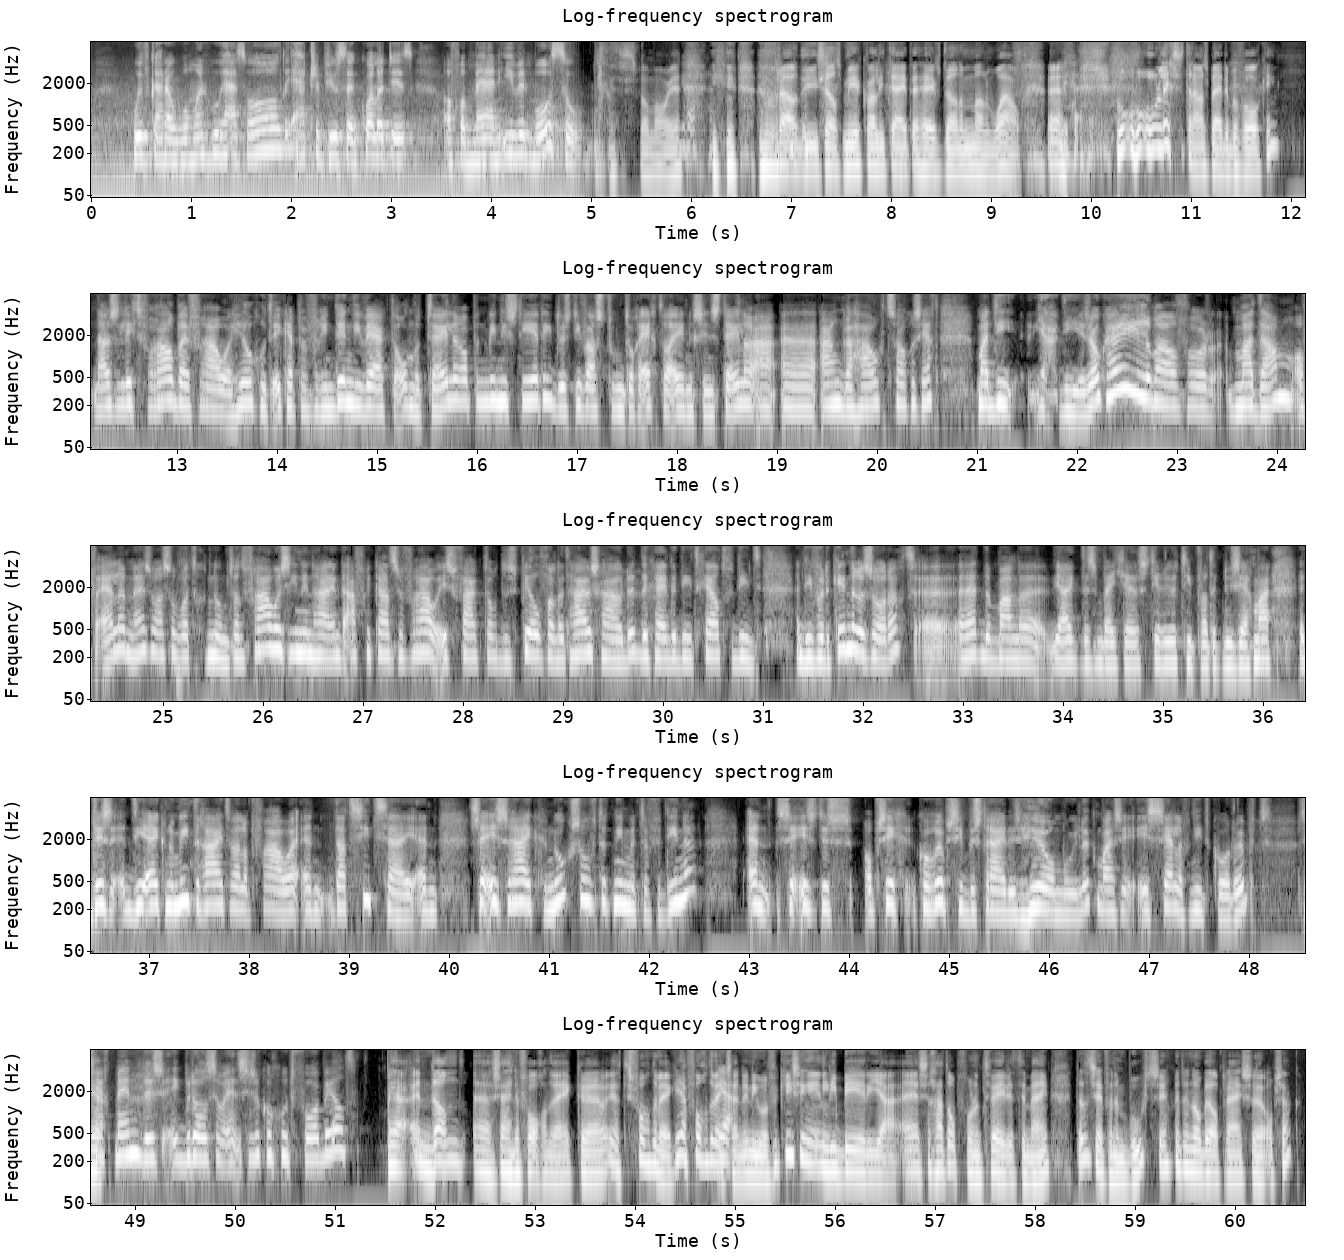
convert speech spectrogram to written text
we've got a woman who has all the attributes and qualities of a man, even more so. Dat is wel mooi, hè? Ja. een vrouw die zelfs meer kwaliteiten heeft dan een man. Wauw. Uh, ja. hoe, hoe ligt ze trouwens bij de bevolking? Nou, ze ligt vooral bij vrouwen heel goed. Ik heb een vriendin die werkte onder Taylor op het ministerie. Dus die was toen toch echt wel enigszins Taylor uh, aangehouden, zo gezegd. Maar die, ja, die is ook helemaal voor madame of Ellen, hè, zoals ze wordt genoemd. Want vrouwen zien in haar, in de Afrikaanse vrouw is vaak toch de spil van het huishouden. Degene die het geld verdient en die voor de kinderen zorgt. Uh, hè, de mannen, ja, het is een beetje stereotyp wat ik nu zeg. Maar het is, die economie draait wel op vrouwen en dat ziet zij. En ze is rijk genoeg, ze hoeft het niet meer te verdienen. En ze is dus op zich, corruptie bestrijden is heel moeilijk, maar ze is zelf niet corrupt, zegt ja. men. Dus ik bedoel, ze, is ook een goed voorbeeld. Ja, en dan uh, zijn er volgende week, uh, ja, het is volgende week, ja, volgende week ja. zijn er nieuwe verkiezingen in Liberia. En ze gaat op voor een tweede termijn. Dat is even een boost, zeg, met een Nobelprijs uh, op zak.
